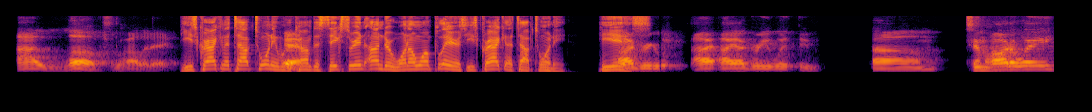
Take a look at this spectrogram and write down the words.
I love Jrue Holiday. He's cracking the top 20 when it comes to six three and under one on one players. He's cracking the top 20. He is. I agree. With, I, I agree with you. Um, Tim Hardaway.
